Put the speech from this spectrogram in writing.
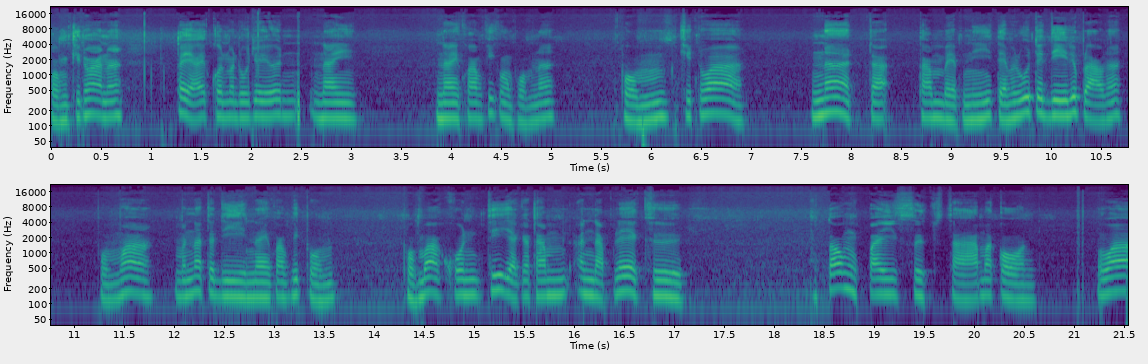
ผมคิดว่านะ ถ้าอยากให้คนมาดูเยอะๆในในความคิดของผมนะ ผมคิดว่าน่าจะทำแบบนี้แต่ไม่รู้จะดีหรือเปล่านะ ผมว่ามันน่าจะดีในความคิดผม ผมว่าคนที่อยากจะทำอันดับแรกคือ ต้องไปศึกษามาก่อน ว่า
